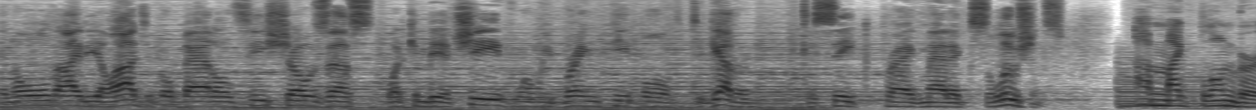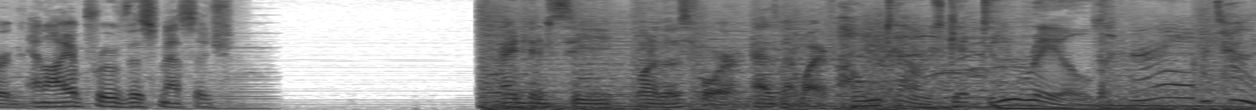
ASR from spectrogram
in old ideological battles, he shows us what can be achieved when we bring people together to seek pragmatic solutions. I'm Mike Bloomberg, and I approve this message. I can see one of those four as my wife. Hometowns get derailed Hi. What's home?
